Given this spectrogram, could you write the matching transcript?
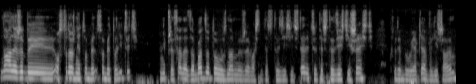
No ale żeby ostrożnie sobie, sobie to liczyć, nie przesadzać za bardzo, to uznamy, że właśnie te 44 czy te 46, które były jak ja wyliczałem,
